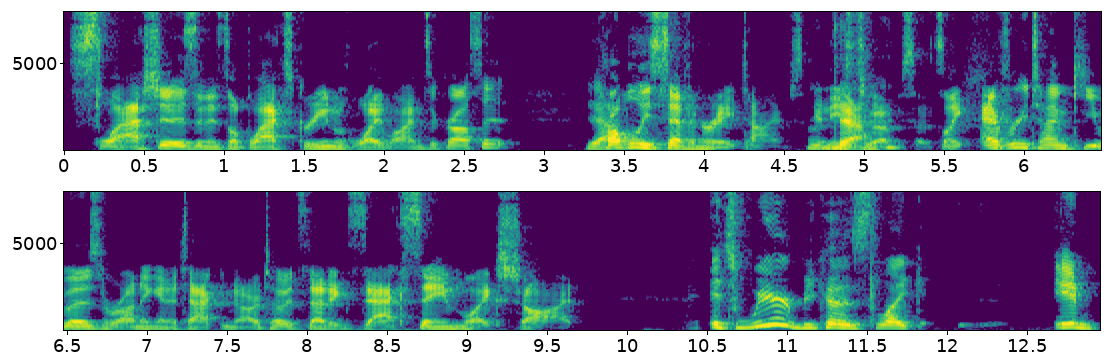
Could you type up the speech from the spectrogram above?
slashes and it's a black screen with white lines across it. Yeah. Probably seven or eight times in these Yeah. two episodes. Like every time Kiba is running and attacking Naruto, it's that exact same like shot. it's weird because like in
